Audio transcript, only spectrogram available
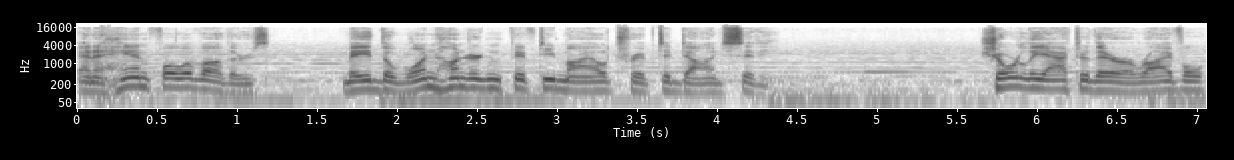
and a handful of others made the 150 mile trip to Dodge City. Shortly after their arrival,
